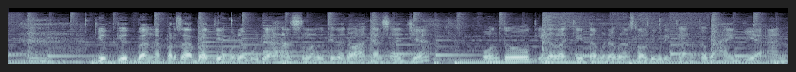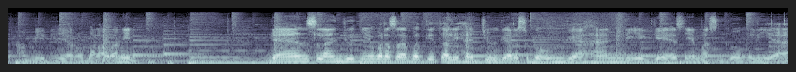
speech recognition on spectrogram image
Cute-cute banget persahabat ya mudah-mudahan selalu kita doakan saja untuk idola kita mudah-mudahan selalu diberikan kebahagiaan. Amin ya robbal alamin. Dan selanjutnya para sahabat kita lihat juga ada sebuah unggahan di IGS-nya Mas Gonglia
